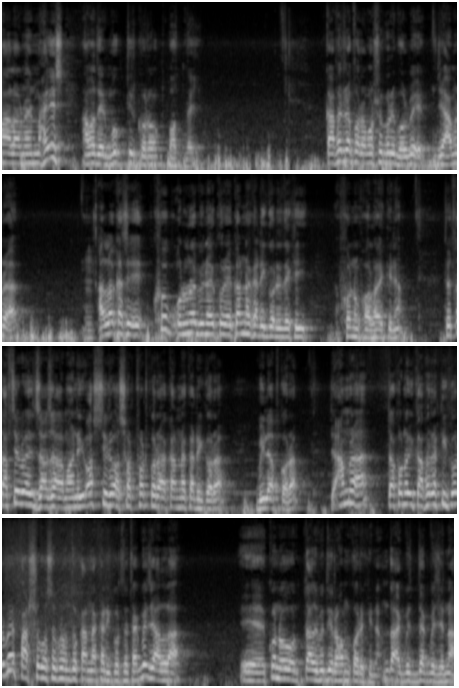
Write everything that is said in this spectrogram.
মাল আলমেন মাহিস আমাদের মুক্তির কোনো পথ নেই। কাফেররা পরামর্শ করে বলবে যে আমরা আল্লাহর কাছে খুব অনুনয় বিনয় করে কান্নাকাটি করে দেখি কোনো ফল হয় কি না তো তাফসির ভাই যা যা মানে অস্থির ছটফট করা, কান্নাকাটি করা, বিলাপ করা, যে আমরা তখন ওই কাফেররা কী করবে? পাঁচশো বছর পর্যন্ত কান্নাকাটি করতে থাকবে যে আল্লাহ কোনো প্রতি রহম করে কিনা। দেখবে দেখবে যে না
